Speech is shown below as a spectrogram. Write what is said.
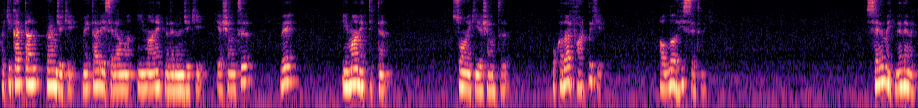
hakikatten önceki Mehdi Aleyhisselam'a iman etmeden önceki yaşantı ve iman ettikten sonraki yaşantı o kadar farklı ki Allah'ı hissetmek. Sevmek ne demek?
